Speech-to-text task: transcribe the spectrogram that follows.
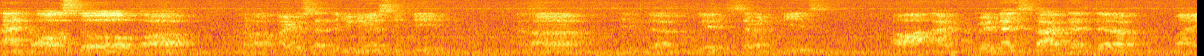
and also uh, uh, I was at the university uh, in the late 70s uh, and when I started uh, my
